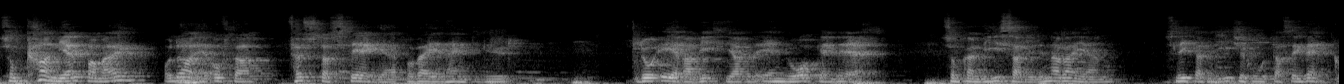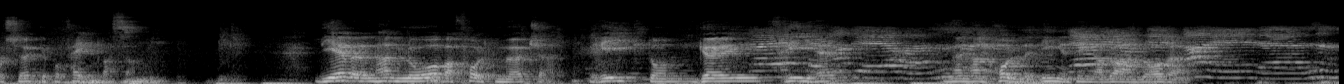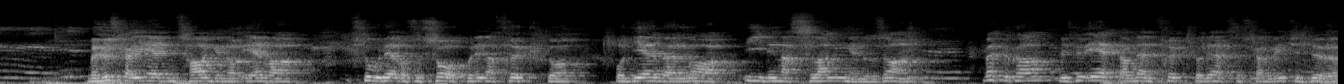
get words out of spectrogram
som kan hjelpe meg? Og det er ofte første steget på veien hjem til Gud. Da er det viktig at det er noen der som kan vise deg denne veien, slik at de ikke roter seg vekk og søker på feil plasser. Djevelen han lover folk mye. Rikdom, gøy, frihet. Men han holder ingenting av det han lover. Vi husker i Edens hage når Eva sto der og så, så på denne frukta, og djevelen var i denne slangen, og så sa han Vet du hva? Hvis du eter av den frukta der, så skal du ikke dø,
